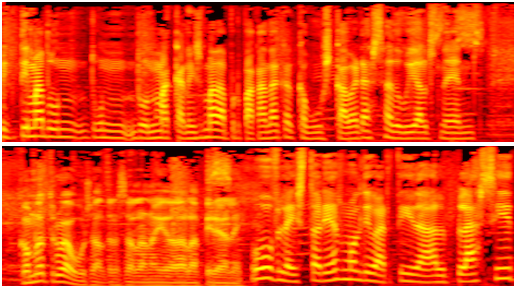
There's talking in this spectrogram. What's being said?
víctima d'un- d'un d'un mecanisme de propaganda que el que buscava era seduir els nens. Com la trobeu vosaltres, a la noia de la Pirelli? Uf, la història és molt divertida. El Plàcid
